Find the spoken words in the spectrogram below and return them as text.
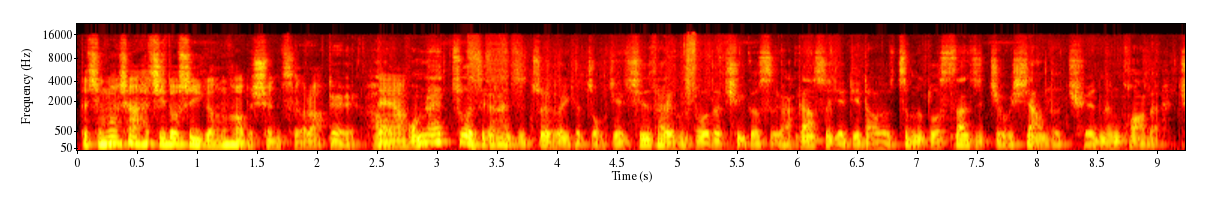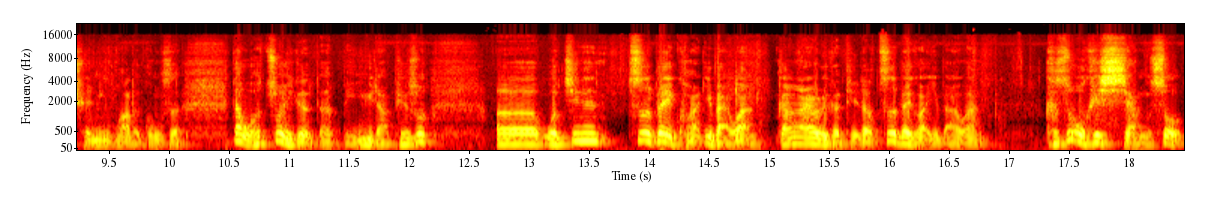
的情况下，它其实都是一个很好的选择了。对，好，对啊，我们来做这个案子最后一个总结，其实它有很多的区隔式啊，刚刚师姐提到了这么多三十九项的全能化的全龄化的公设，但我要做一个呃比喻的，比如说。呃，我今天自备款一百万，刚刚 Eric 提到自备款一百万，可是我可以享受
